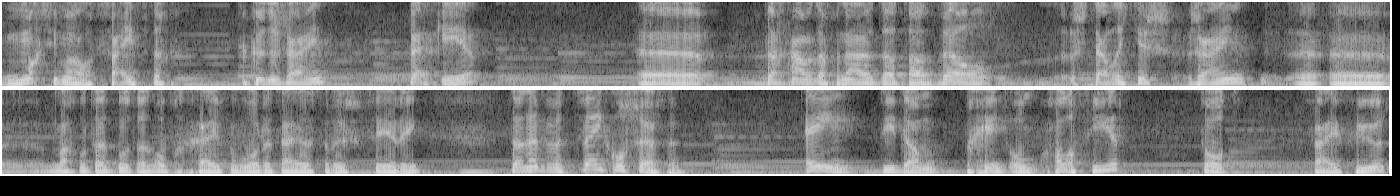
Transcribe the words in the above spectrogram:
maximaal 50 te kunnen zijn per keer... Uh, dan gaan we ervan uit dat dat wel stelletjes zijn. Uh, uh, maar goed, dat moet dan opgegeven worden tijdens de reservering. Dan hebben we twee concerten. Eén die dan begint om half vier tot vijf uur.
